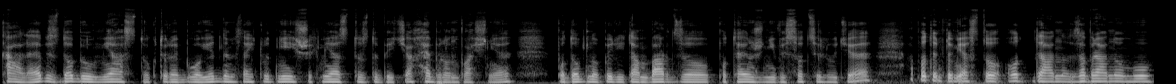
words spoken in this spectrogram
Kaleb zdobył miasto, które było jednym z najtrudniejszych miast do zdobycia, Hebron właśnie. Podobno byli tam bardzo potężni, wysocy ludzie, a potem to miasto oddano, zabrano mu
